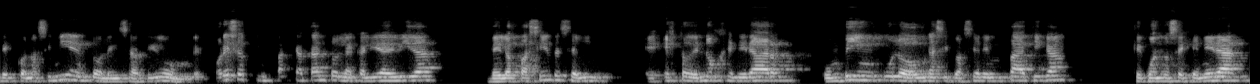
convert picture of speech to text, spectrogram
desconocimiento, la incertidumbre. Por eso es que impacta tanto en la calidad de vida de los pacientes eh, esto de no generar un vínculo o una situación empática que cuando se genera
